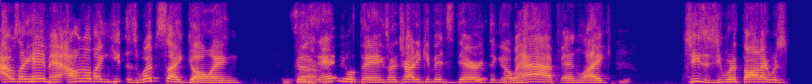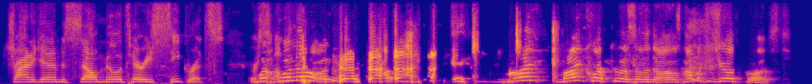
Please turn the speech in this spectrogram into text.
I was like, hey man, I don't know if I can keep this website going because Exactly. annual things. So I tried to convince Derek to go half, and like, Jesus, you would have thought I was trying to get him to sell military secrets or Well, something. well, no. my my cost on the dollars. How much does yours cost?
